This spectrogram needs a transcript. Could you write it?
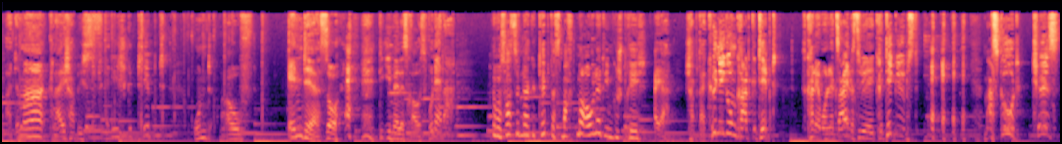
Warte mal, gleich habe ich's fertig getippt und auf Enter. So, die E-Mail ist raus. Wunderbar. Ja, was hast du denn da getippt? Das macht man auch nicht im Gespräch. Ah ja, ich habe da Kündigung gerade getippt. Es kann ja wohl nicht sein, dass du dir Kritik übst. Mach's gut. Tschüss.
